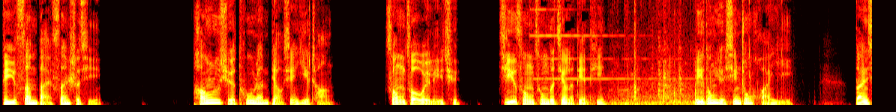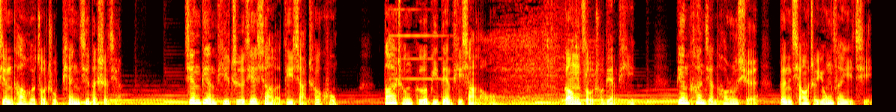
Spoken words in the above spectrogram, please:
第三百三十集。唐如雪突然表现异常，从座位离去，急匆匆的进了电梯。李东岳心中怀疑，担心他会做出偏激的事情。见电梯直接下了地下车库，搭乘隔壁电梯下楼。刚走出电梯，便看见陶如雪跟乔治拥在一起，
